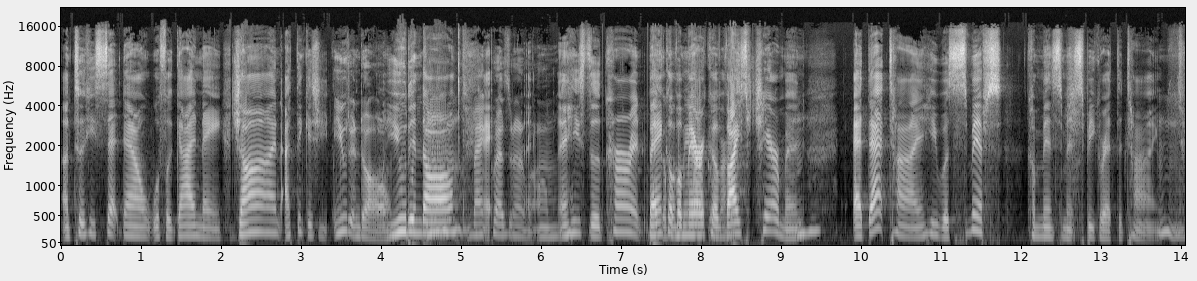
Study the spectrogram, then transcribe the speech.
until he sat down with a guy named John, I think it's Utendahl, Utendahl, bank president of um, and he's the current Bank, of, America, vice, chairman. Mm-hmm. At that time, he was Smith's commencement speaker at the time. Mm.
